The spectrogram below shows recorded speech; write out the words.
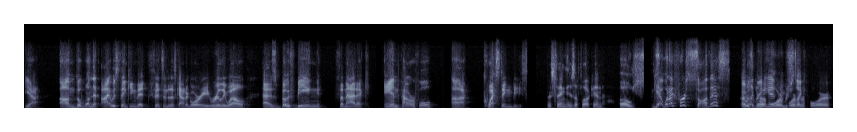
Yeah. Um, the one that I was thinking that fits into this category really well as both being thematic and powerful, uh, questing beast. This thing is a fucking house. Yeah, when I first saw this, I was like, oh, reading it and was four just like, four.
